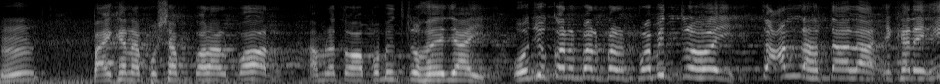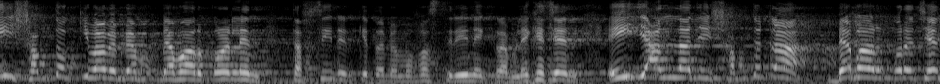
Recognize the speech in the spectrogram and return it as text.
হুম? পায়খানা প্রসাব করার পর আমরা তো অপবিত্র হয়ে যাই, অজু করবার পর পবিত্র হই, তো আল্লাহ তাআলা এখানে এই শব্দ কীভাবে ব্যবহার করলেন? তাফসীরের কিতাবে মুফাসসিরিন ইকরাম লিখেছেন, এই যে আল্লাহ যে শব্দটা ব্যবহার করেছেন,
